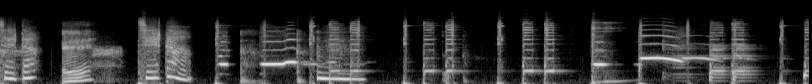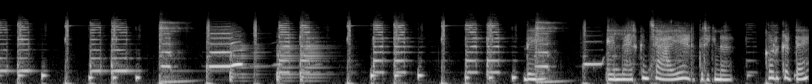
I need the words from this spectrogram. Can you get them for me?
ചേട്ടാ. ഏ? ചേട്ടാ. എല്ലാവർക്കും ചായ എടുത്തിരിക്കണ. കൊടുക്കട്ടെ?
